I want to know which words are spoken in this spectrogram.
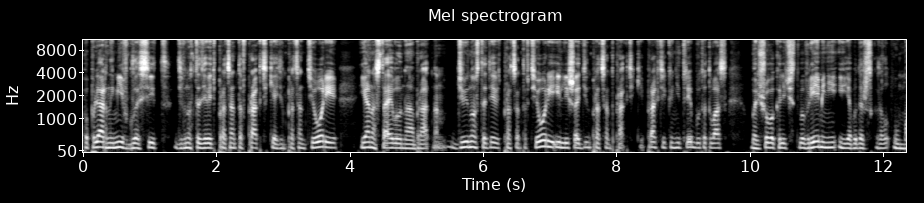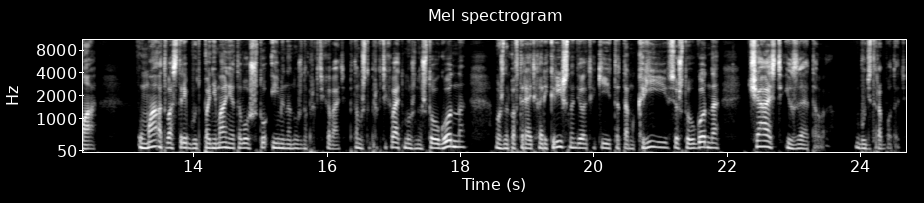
Популярный миф гласит 99% практики, 1% теории. Я настаиваю на обратном. 99% теории и лишь 1% практики. Практика не требует от вас большого количества времени и, я бы даже сказал, ума. Ума от вас требует понимания того, что именно нужно практиковать. Потому что практиковать можно что угодно. Можно повторять Хари Кришна, делать какие-то там крии, все что угодно. Часть из этого будет работать.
